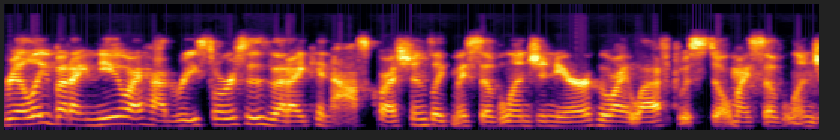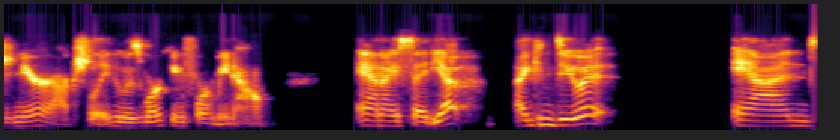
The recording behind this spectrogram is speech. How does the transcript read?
really, but I knew I had resources that I can ask questions. Like my civil engineer, who I left, was still my civil engineer, actually, who is working for me now. And I said, Yep, I can do it. And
